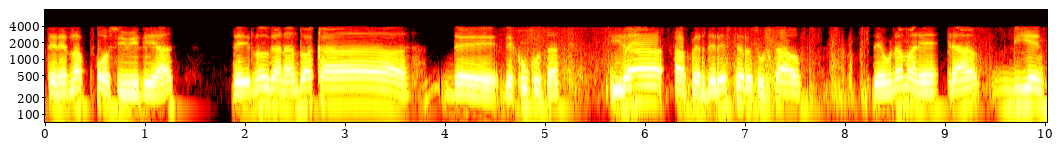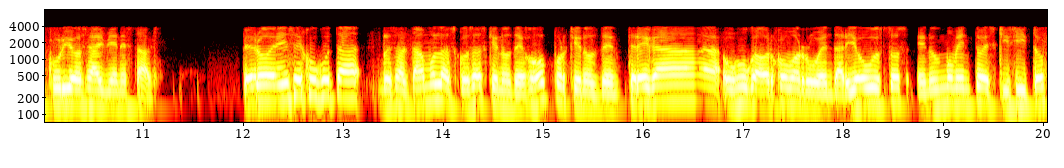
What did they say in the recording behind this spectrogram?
tener la posibilidad de irnos ganando acá de, de Cúcuta, ir a, a perder este resultado de una manera bien curiosa y bien estable. Pero de ese Cúcuta resaltamos las cosas que nos dejó porque nos entrega un jugador como Rubén Darío Bustos en un momento exquisito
